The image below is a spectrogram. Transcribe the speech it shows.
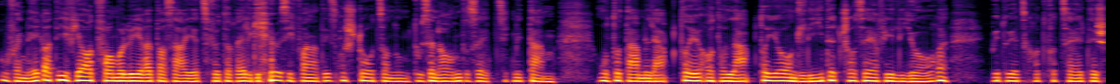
auf eine negative Art formulieren, dass er jetzt für den religiösen Fanatismus steht, sondern um die Auseinandersetzung mit dem. Unter dem lebt er ja, oder lebt er ja und leidet schon sehr viele Jahre, wie du jetzt gerade erzählt hast.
